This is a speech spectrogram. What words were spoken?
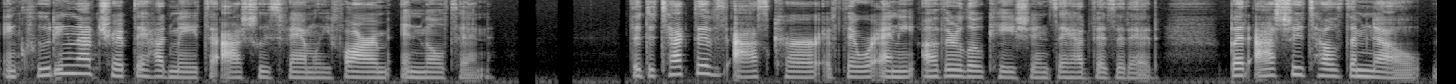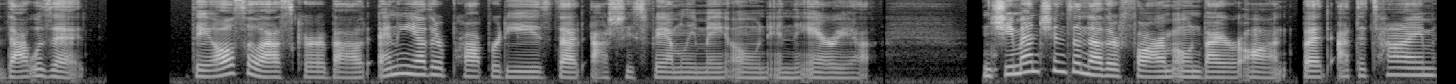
including that trip they had made to Ashley's family farm in Milton. The detectives ask her if there were any other locations they had visited, but Ashley tells them no, that was it. They also ask her about any other properties that Ashley's family may own in the area. And she mentions another farm owned by her aunt, but at the time,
